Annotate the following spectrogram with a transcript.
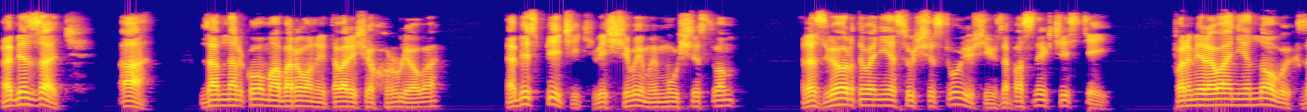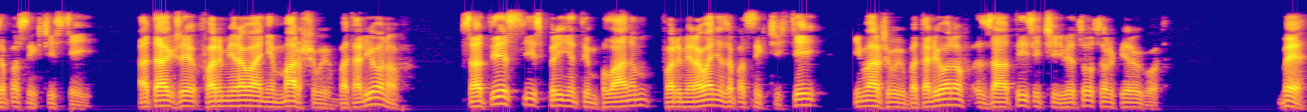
Обязать а. замнаркома обороны товарища Хрулева обеспечить вещевым имуществом развертывание существующих запасных частей, формирование новых запасных частей, а также формированием маршевых батальонов в соответствии с принятым планом формирования запасных частей и маршевых батальонов за 1941 год. Б.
